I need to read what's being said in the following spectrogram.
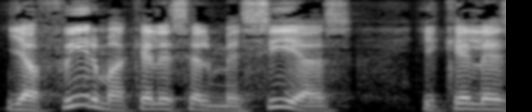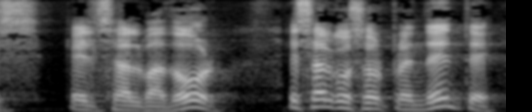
y afirma que Él es el Mesías y que Él es el Salvador. Es algo sorprendente.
